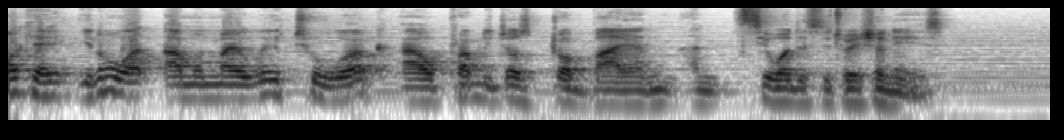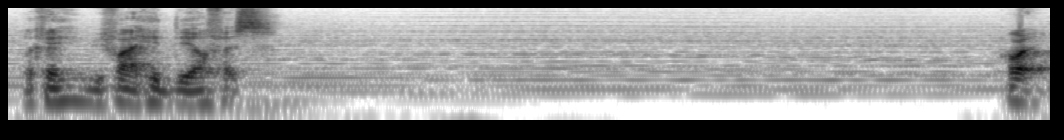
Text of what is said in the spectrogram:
Okay, you know what? I'm on my way to work. I'll probably just drop by and, and see what the situation is. Okay, before I hit the office. Alright.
